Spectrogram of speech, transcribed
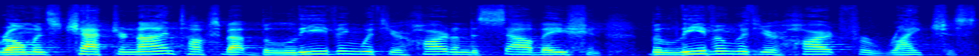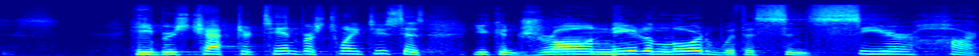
Romans chapter 9 talks about believing with your heart unto salvation, believing with your heart for righteousness. Hebrews chapter 10, verse 22 says, You can draw near to the Lord with a sincere heart.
